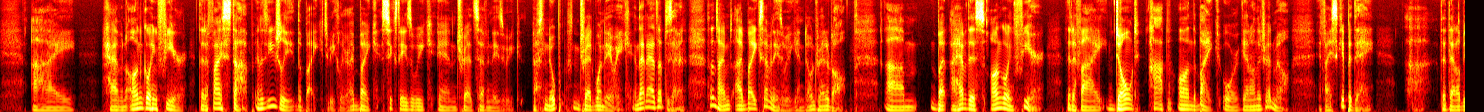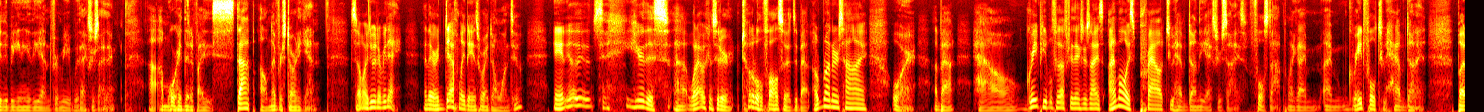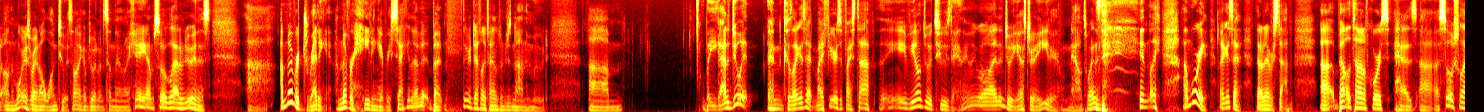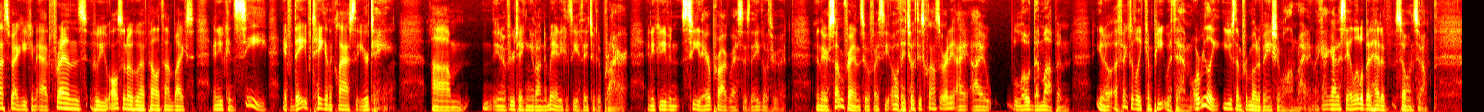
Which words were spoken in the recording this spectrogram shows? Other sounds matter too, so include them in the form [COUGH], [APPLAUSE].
I have an ongoing [LAUGHS] fear that if I stop, and it's usually the bike, to be clear, I bike six days a week and tread seven days a week. [LAUGHS] nope, [LAUGHS] tread one day a week, and that adds up to seven. Sometimes I bike seven days a week and don't tread at all. Um, but I have this ongoing fear that if I don't hop on the bike or get on the treadmill, if I skip a day, uh, that that'll be the beginning of the end for me with exercising. Uh, I'm worried that if I stop, I'll never start again. So I do it every day. And there are definitely days where I don't want to. And you, know, you hear this, uh, what I would consider total falsehoods about a runner's high or about how great people feel after the exercise. I'm always proud to have done the exercise, full stop. Like I'm, I'm grateful to have done it. But on the mornings where I don't want to, it's not like I'm doing it something like, hey, I'm so glad I'm doing this. Uh, I'm never dreading it. I'm never hating every second of it, but there are definitely times I'm just not in the mood. Um, but you got to do it and because like i said my fear is if i stop if you don't do it tuesday like, well i didn't do it yesterday either. Now it's [LAUGHS] wednesday. And like i'm worried. Like i said that'll never stop. Uh, peloton of course has uh, a social aspect. You can add friends who you also know who have peloton bikes and you can see if they've taken the class that you're taking. Um, you know, if you're taking it on demand, you can see if they took it prior, and you can even see their progress as they go through it. And there are some friends who, if I see, oh, they took this class already, I, I load them up and you know effectively compete with them or really use them for motivation while i'm writing. Like i got to stay a little bit ahead of so and so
